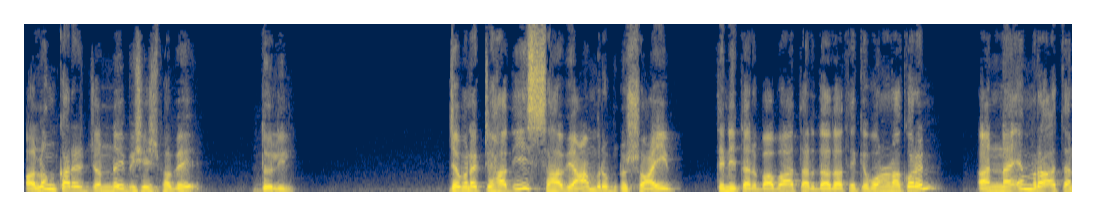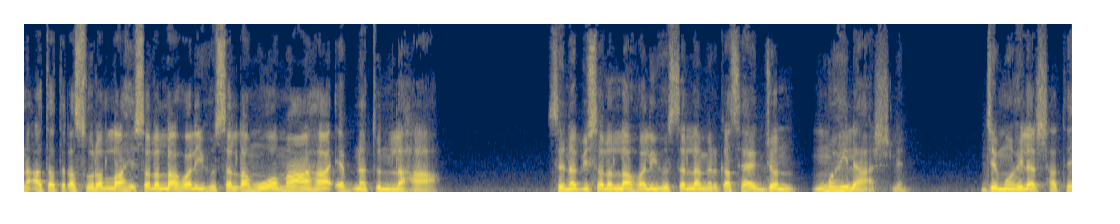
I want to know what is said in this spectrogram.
অলংকারের জন্যই বিশেষভাবে দলিল। যেমন একটি হাদিস, সাহাবি আমরবনু সাইব তিনি তার বাবা, তার দাদা থেকে বর্ণনা করেন, আন্না এমরা আতান আতাত রাসুল আল্লাহ সাল্লাহ আলী হুসাল্লাম ওমা আহা এবনাতুল্লাহা সে নবী সাল্লাহ আলী হুসাল্লামের কাছে একজন মহিলা আসলেন। যে মহিলার সাথে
